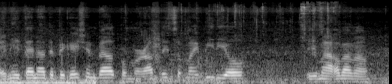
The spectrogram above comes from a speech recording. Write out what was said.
and hit the notification bell for more updates of my video. See you mga kamama.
